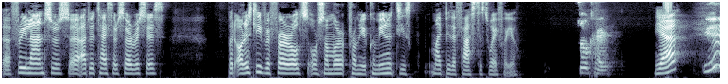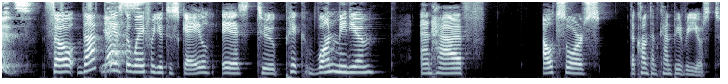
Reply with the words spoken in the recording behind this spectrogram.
uh, freelancers uh, advertise their services. But honestly, referrals or somewhere from your communities might be the fastest way for you. Okay. Yeah? Good. So that yes. is the way for you to scale is to pick one medium and have outsource the content can be reused.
